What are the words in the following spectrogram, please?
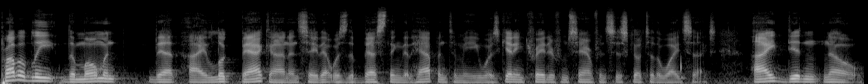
probably the moment that I look back on and say that was the best thing that happened to me was getting traded from San Francisco to the White Sox. I didn't know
